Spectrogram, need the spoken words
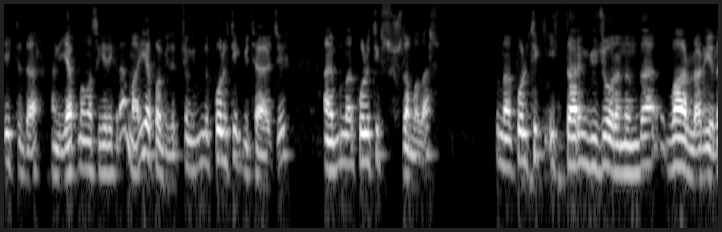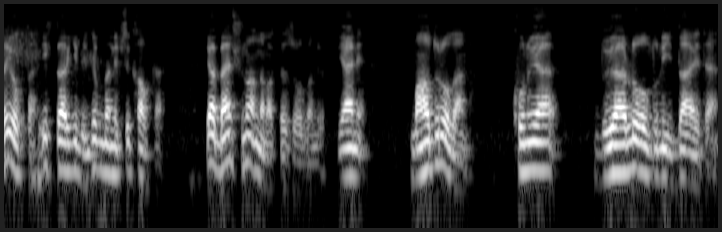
İktidar hani yapmaması gerekir ama yapabilir. Çünkü politik bir tercih. Hani bunlar politik suçlamalar. Bunlar politik iktidarın gücü oranında varlar ya da yoklar. İktidar gidince bunların hepsi kalkar. Ya ben şunu anlamakta zorlanıyorum. Yani mağdur olan, konuya duyarlı olduğunu iddia eden,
